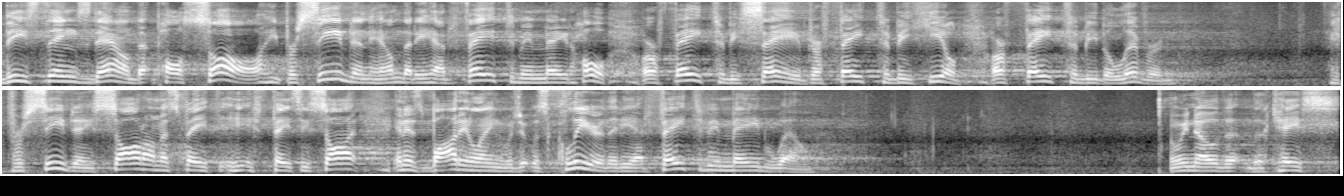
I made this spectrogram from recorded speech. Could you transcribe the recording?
these things down that Paul saw, he perceived in him that he had faith to be made whole, or faith to be saved, or faith to be healed, or faith to be delivered. He perceived it. He saw it on his faith face. He saw it in his body language. It was clear that he had faith to be made well. And we know that the case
